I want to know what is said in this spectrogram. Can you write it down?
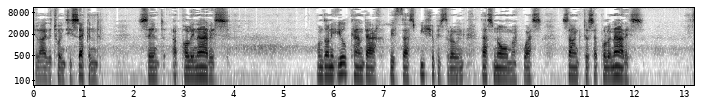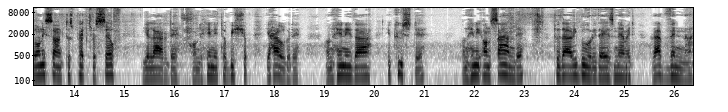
July the 22nd, Saint Apollinaris. Ond o'n i ilcan dach das bishop is throwing das norma was Sanctus Apollinaris. Doni Sanctus Petrus self yelarde ond hini to bishop yehalgode on hini dda yukuste on hini on sande to ddari buri is nemid ravvenna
